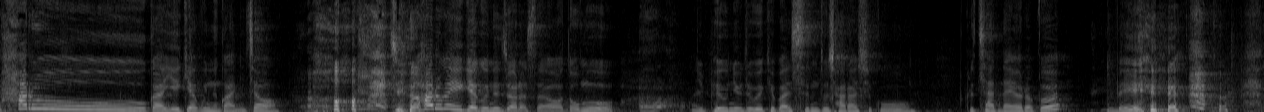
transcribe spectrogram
하루가 얘기하고 있는 거 아니죠? 지금 하루가 얘기하고 있는 줄 알았어요. 너무 배우님도 왜 이렇게 말씀도 잘하시고 그렇지 않나요, 여러분? 네.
